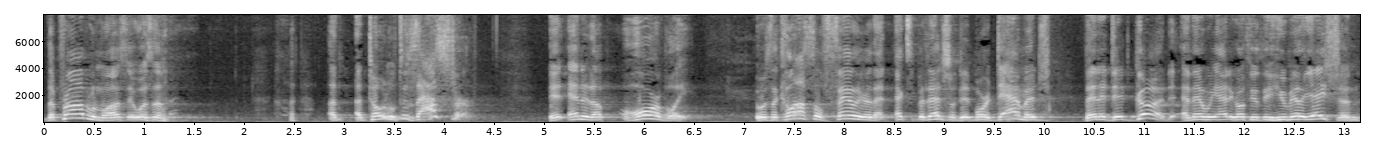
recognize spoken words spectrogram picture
The problem was it was a, a, a total disaster. It ended up horribly. It was a colossal failure that exponentially did more damage than it did good. And then we had to go through the humiliation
